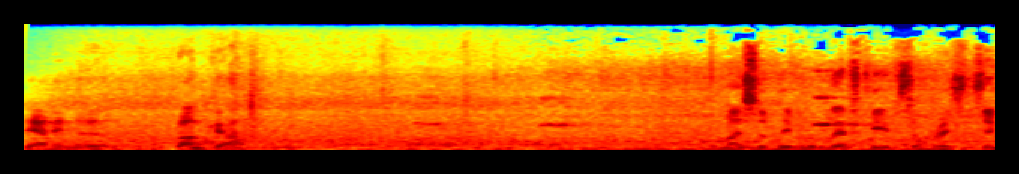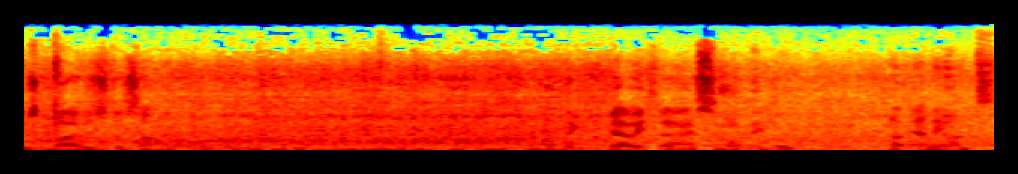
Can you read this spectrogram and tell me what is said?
Down in the bunker. But most of the people have left here for some reason. It seems closed or something. I don't think Joey's there. There's some more people. Not the only ones.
